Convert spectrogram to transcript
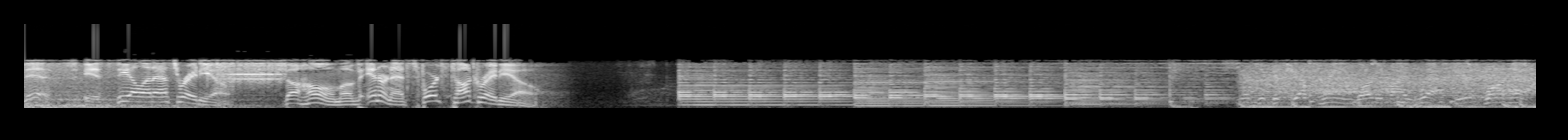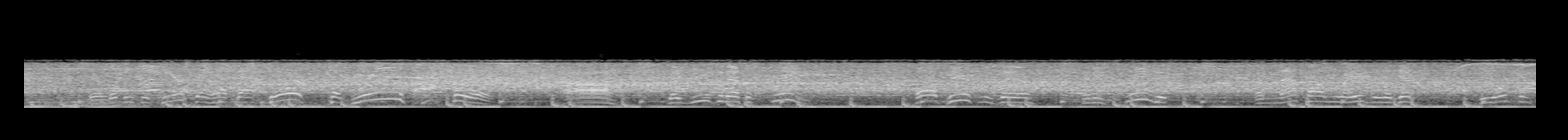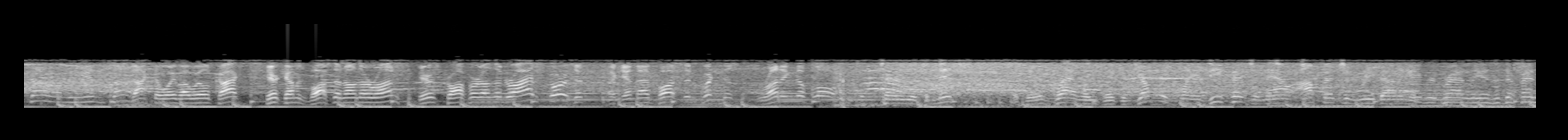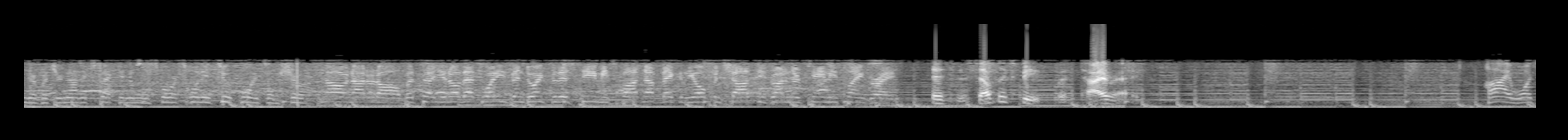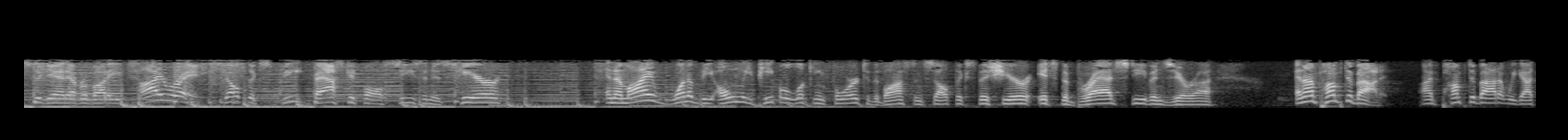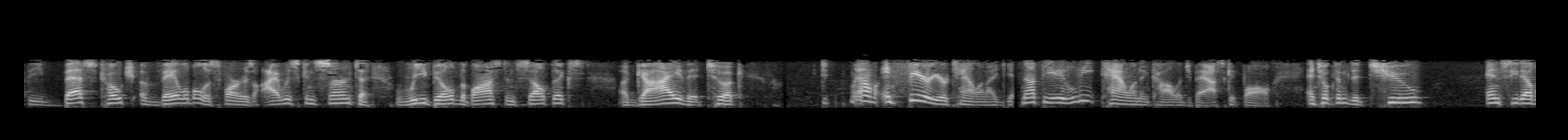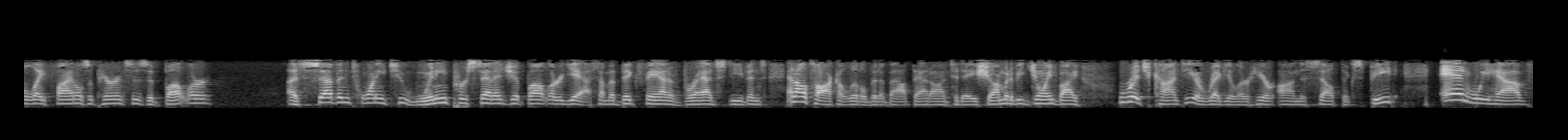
This is CLNS Radio, the home of Internet Sports Talk Radio. Gives it to Jeff Green, guarded by West. Here's Garnett. They're looking for Pierce. They have back door to Green. Scores. Ah, they used it as a screen. Paul Pierce was there, and he screened it, and that's how you were able to get the open shot on the inside. Knocked away by Wilcox. Here comes Boston on the run. Here's Crawford on the drive. Scores it. Again, that Boston quickness running the floor. Terry with the miss. But there's Bradley. They can jump with playing defense and now offensive rebounding. Avery Bradley is a defender, but you're not expecting him to score 22 points, I'm sure. No, not at all. But, uh, you know, that's what he's been doing for this team. He's spotting up, making the open shots. He's running their team. He's playing great. It's the Celtics Beat with Ty Ray. Hi, once again, everybody. Ty Ray, Celtics Beat basketball season is here. And am I one of the only people looking forward to the Boston Celtics this year? It's the Brad Stevens era, and I'm pumped about it. I'm pumped about it. We got the best coach available as far as I was concerned to rebuild the Boston Celtics. A guy that took, well, inferior talent, I guess, not the elite talent in college basketball, and took them to two NCAA finals appearances at Butler, a 722 winning percentage at Butler. Yes, I'm a big fan of Brad Stevens, and I'll talk a little bit about that on today's show. I'm going to be joined by Rich Conte, a regular here on the Celtics beat, and we have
